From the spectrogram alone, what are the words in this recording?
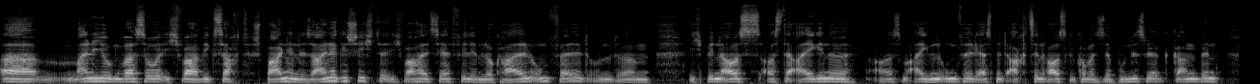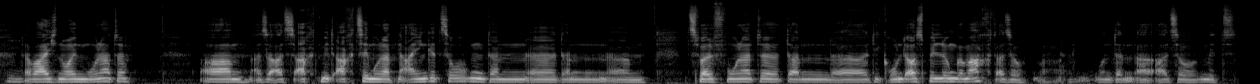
Äh, meine Jugend war so, ich war, wie gesagt, Spanien ist eine Geschichte. Ich war halt sehr viel im lokalen Umfeld und ähm, ich bin aus, aus, der eigene, aus dem eigenen Umfeld erst mit 18 rausgekommen, als ich der Bundeswehr gegangen bin. Da war ich neun Monate. Ähm, also als acht, mit 18 Monaten eingezogen, dann, äh, dann ähm, zwölf Monate dann äh, die Grundausbildung gemacht, also und dann äh, also mit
